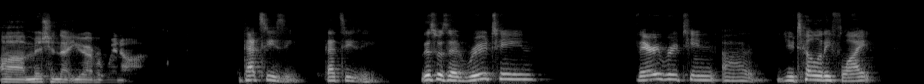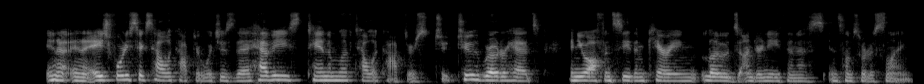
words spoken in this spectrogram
uh, mission that you ever went on? That's easy. That's easy. This was a routine, very routine uh, utility flight in, a, in an H-46 helicopter, which is the heavy tandem lift helicopters, two, two rotor heads, and you often see them carrying loads underneath in, a, in some sort of sling.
